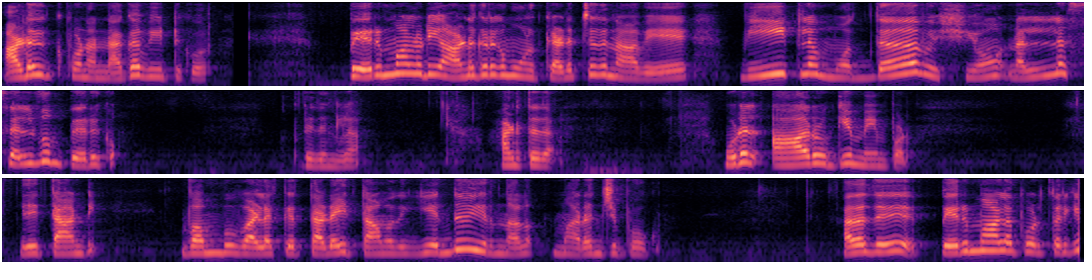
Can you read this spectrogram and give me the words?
அடகுக்கு போன நகை வீட்டுக்கு வரும். பெருமாளுடைய அனுகிரகம் உங்களுக்கு கிடைச்சதுனாவே வீட்டில் மொத விஷயம் நல்ல செல்வம் பெருகும். புரியுதுங்களா? அடுத்ததா உடல் ஆரோக்கியம் மேம்படும். இதை தாண்டி வம்பு வழக்கு தடை தாமதம் எது இருந்தாலும் மறைஞ்சு போகும். அதாவது பெருமாளை பொறுத்த வரைக்கும்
